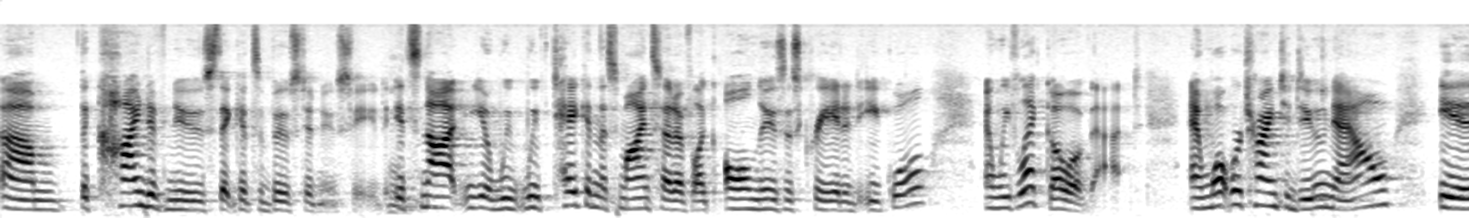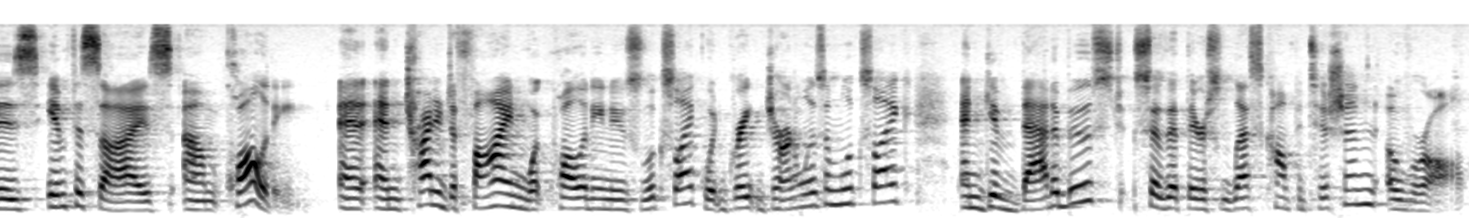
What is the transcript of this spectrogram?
Um, the kind of news that gets a boost in newsfeed. Mm. It's not, you know, we, we've taken this mindset of like all news is created equal, and we've let go of that. And what we're trying to do now is emphasize um, quality and, and, try to define what quality news looks like, what great journalism looks like, and give that a boost so that there's less competition overall.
